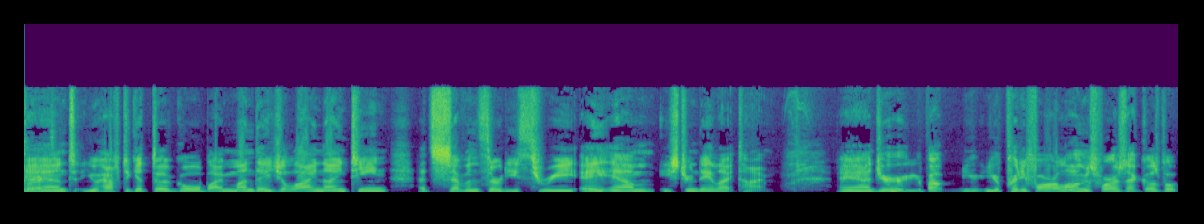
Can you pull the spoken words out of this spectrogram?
And you have to get the goal by Monday, July 19 at 7.33 a.m. Eastern Daylight Time and you're you're about you're, pretty far along as far as that goes. But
